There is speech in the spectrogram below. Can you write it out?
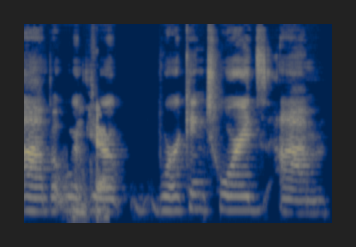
Um, but we're, okay. we're, working towards um,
